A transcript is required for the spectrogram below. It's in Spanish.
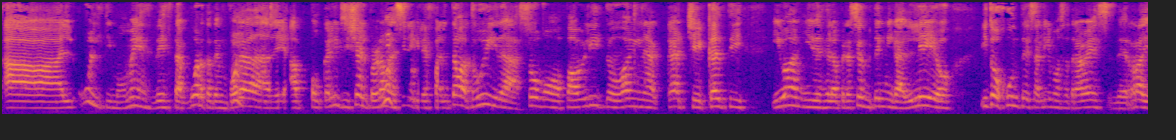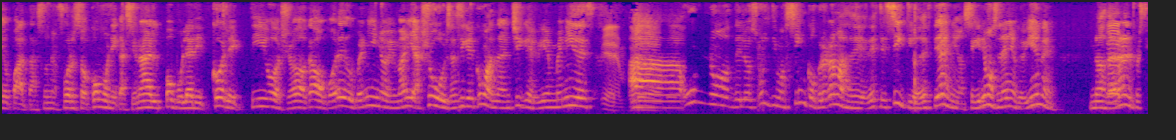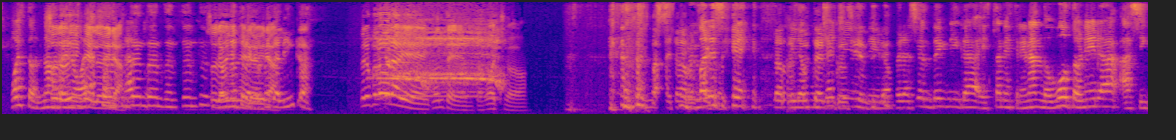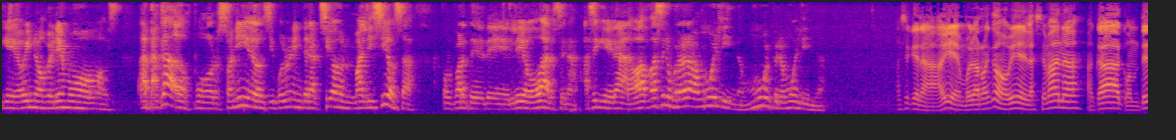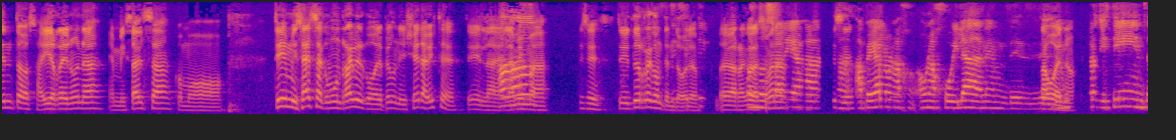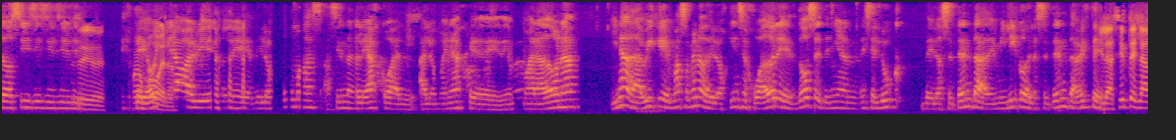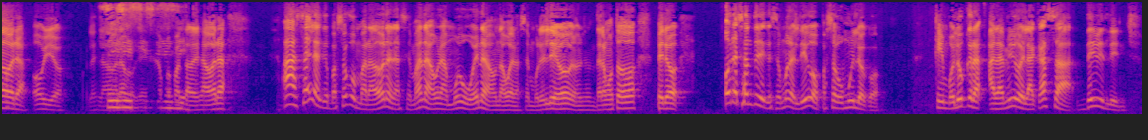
Al último mes de esta cuarta temporada de Apocalipsis Ya, el programa de cine que le faltaba a tu vida. Somos Pablito, Vaina, Cache, Katy, Iván y desde la operación técnica Leo. Y todos juntos salimos a través de Radio Patas, un esfuerzo comunicacional, popular y colectivo llevado a cabo por Edu Penino y María Jules. Así que, ¿cómo andan, chiques? Bienvenidos a uno de los últimos cinco programas de, de este ciclo, de este año. ¿Seguiremos el año que viene? ¿Nos darán el presupuesto? ¿Nos Solo Disney lo dirá. Solo Disney lo dirá. Pero por ahora bien, contento, guacho. Me parece que los muchachos de la operación técnica están estrenando botonera, así que hoy nos veremos atacados por sonidos y por una interacción maliciosa por parte de Leo Bárcena. Así que nada, va, va a ser un programa muy lindo, muy pero muy lindo. Así que nada, bien, bueno, arrancamos bien la semana, acá, contentos, ahí re en una, en mi salsa, como... Estoy en mi salsa como un rabbit como le pego un ninjera, ¿viste? Estoy en la, Ah. misma... Sí, sí, estoy, estoy re contento, boludo. Arrancó la Cuando semana. sale a, Sí, sí. a pegarle una, a una jubilada de, de, Está de bueno. un color distinto, sí, sí, sí, sí. Sí, sí. sí. Este, Bueno, hoy bueno. miraba el video de, de los Pumas haciéndole asco al, al homenaje de, de Maradona. Y nada, vi que más o menos de los 15 jugadores, 12 tenían ese look de los 70, de Milico de los 70, ¿viste? Y la cinta aisladora, obvio. La aisladora, Sí, sí, porque sí, no sí, faltar la aisladora. Ah, ¿sabes la que pasó con Maradona en la semana? Una muy buena, una buena, se murió el Diego, nos enteramos todos, pero horas antes de que se muera el Diego pasó algo muy loco, que involucra al amigo de la casa, David Lynch.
